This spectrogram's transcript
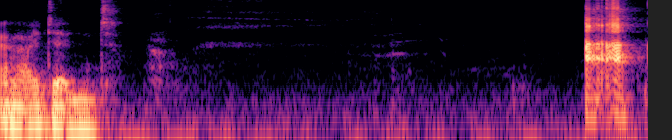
And I didn't.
